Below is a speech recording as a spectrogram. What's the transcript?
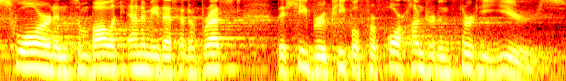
sworn and symbolic enemy that had oppressed the Hebrew people for 430 years.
